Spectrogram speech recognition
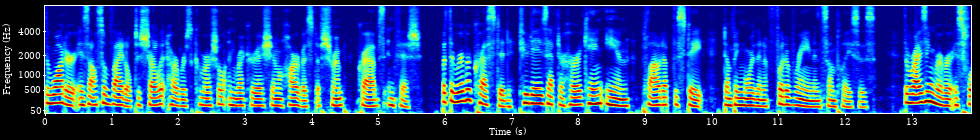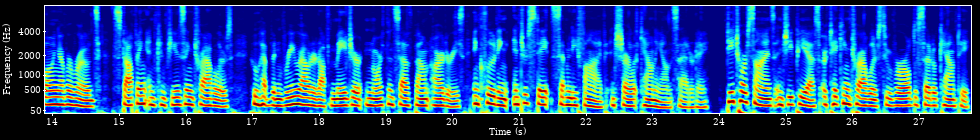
The water is also vital to Charlotte Harbor's commercial and recreational harvest of shrimp, crabs, and fish. But the river crested two days after Hurricane Ian plowed up the state, dumping more than a foot of rain in some places. The rising river is flowing over roads, stopping and confusing travelers who have been rerouted off major north and southbound arteries, including Interstate 75 in Charlotte County on Saturday. Detour signs and GPS are taking travelers through rural DeSoto County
